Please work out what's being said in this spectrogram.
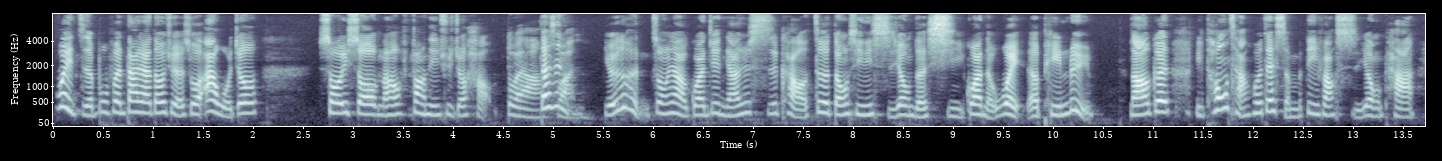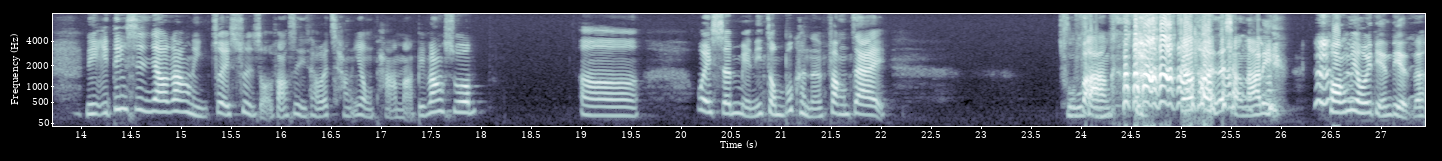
位置的部分，大家都觉得说啊，我就。收一收，然后放进去就好。对啊，但是有一个很重要的关键，你要去思考这个东西你使用的习惯的位呃频率，然后跟你通常会在什么地方使用它，你一定是要让你最顺手的方式，你才会常用它嘛。比方说，呃，卫生棉，你总不可能放在厨房，不要突然在想哪里。荒谬一点点的，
